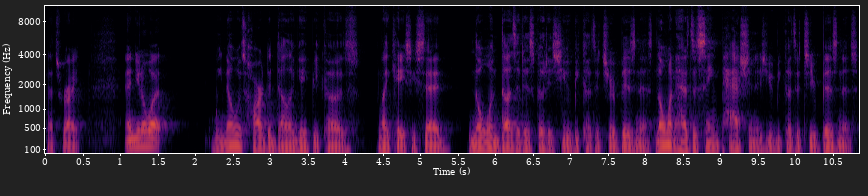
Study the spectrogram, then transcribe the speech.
That's right. And you know what? We know it's hard to delegate because, like Casey said, no one does it as good as you because it's your business. No one has the same passion as you because it's your business.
